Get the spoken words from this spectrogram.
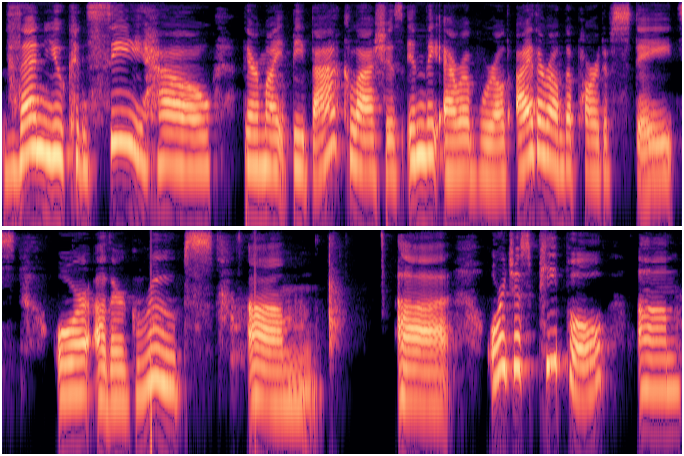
then you can see how there might be backlashes in the Arab world, either on the part of states or other groups, um, uh, or just people um,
